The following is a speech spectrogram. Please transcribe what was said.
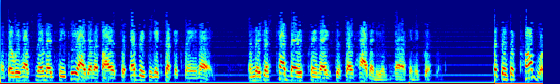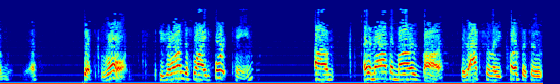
And so we have SNOMED CT identifiers for everything except a cream egg. And they're just Cadbury's cream eggs just don't have any American equivalent. But there's a problem with this. It's wrong. If you go on to slide 14, um, an American Mars bar is actually closer to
